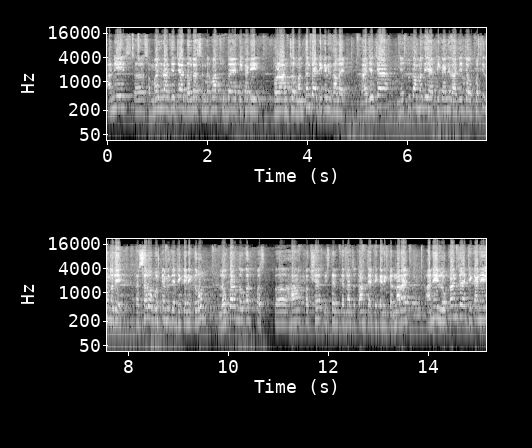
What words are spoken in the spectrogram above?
आणि संभाजीराजेच्या दौऱ्यासंदर्भात सुद्धा या ठिकाणी थोडं आमचं मंथन त्या ठिकाणी झालंय. राजेच्या नेतृत्वामध्ये या ठिकाणी राजेच्या उपस्थितीमध्ये या सर्व गोष्टी आम्ही त्या ठिकाणी करून लवकरात लवकर हा पक्ष विस्तारित करण्याचं काम त्या ठिकाणी करणार आहे. आणि लोकांच्या ठिकाणी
